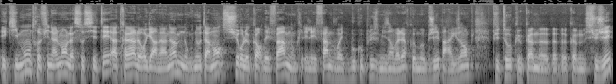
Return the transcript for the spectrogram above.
et qui montrent finalement la société à travers le regard d'un homme, donc notamment sur le corps des femmes. Donc les femmes vont être beaucoup plus mises en valeur comme objet, par exemple, plutôt que comme comme sujet.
